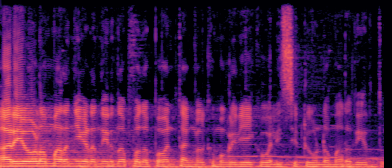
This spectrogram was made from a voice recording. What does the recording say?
അരയോളം മറഞ്ഞു കിടന്നിരുന്ന പുതപ്പവൻ തങ്ങൾക്ക് മുകളിലേക്ക് വലിച്ചിട്ടുകൊണ്ട് മറതീർത്തു.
